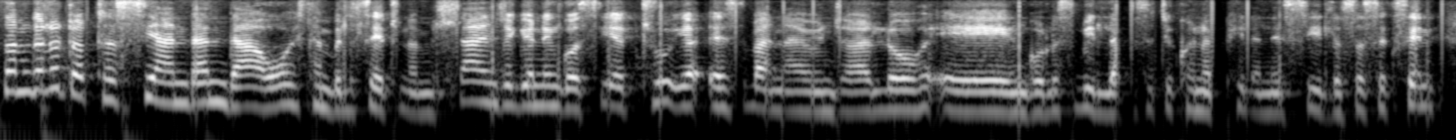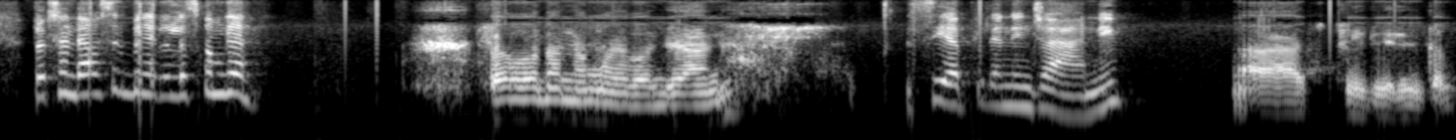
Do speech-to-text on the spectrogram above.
Samukelo Dr Siyanda Ndawo isihambeli sethu namhlanje kuyona ingosi yethu ya- esiba nayo njalo eh ngolosibili lapho sithi khona phila nesidlo sasekuseni. Dr Ndawo sikubingelele sikomkeni. Sawona nomwebo njani? Siyaphila ninjani? Ah siphilile nto.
